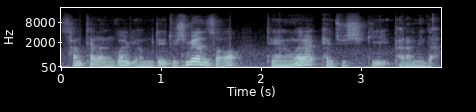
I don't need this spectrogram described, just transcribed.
상태라는 걸 염두에 두시면서 대응을 해 주시기 바랍니다.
